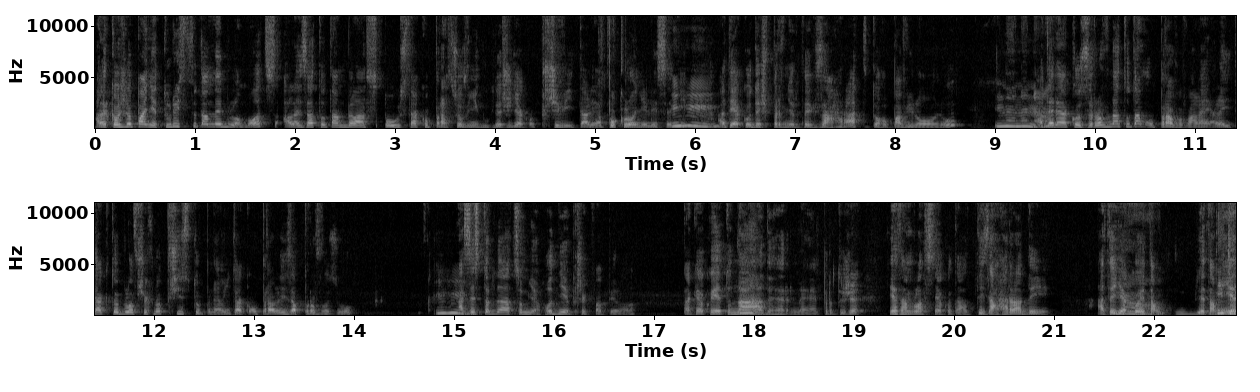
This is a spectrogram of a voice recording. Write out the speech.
Ale každopádně turistů tam nebylo moc, ale za to tam byla spousta jako pracovníků, kteří tě jako přivítali a poklonili se ti. Mhm. A ty jako jdeš prvně do těch zahrad, toho pavilonu. No, no, no. A teda jako zrovna to tam opravovali, ale i tak to bylo všechno přístupné. Oni to jako opravili za provozu. Mhm. A sestro teda, co mě hodně překvapilo, tak jako je to No. nádherné, protože je tam vlastně jako ta, ty zahrady, a teď No. jako je tam, je tam jezero,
